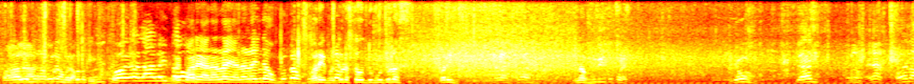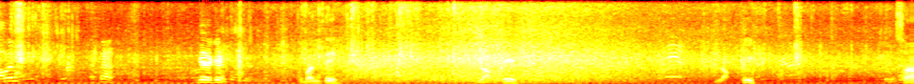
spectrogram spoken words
Paalam mo nga pala, madulas dito. Oy, alalay Ay pare, alalay, alalay daw. Pare, madulas daw, dumudulas. Pare, lang. Dito pre. Yung, yan. Ano, ayan. Okay na, okay na. Okay, okay. Kabante. Laki. Laki. Sa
